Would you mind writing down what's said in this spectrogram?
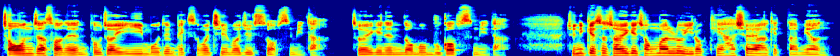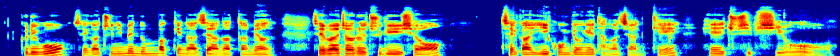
저 혼자서는 도저히 이 모든 백성을 짊어질 수 없습니다. 저에게는 너무 무겁습니다. 주님께서 저에게 정말로 이렇게 하셔야 하겠다면 그리고 제가 주님의 눈밖에 나지 않았다면 제발 저를 죽이셔 제가 이 공경에 당하지 않게 해 주십시오.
